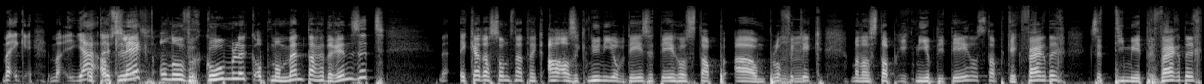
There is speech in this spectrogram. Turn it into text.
maar ik... Maar, ja, het, lijkt onoverkomelijk op het moment dat je erin zit. Ik heb dat soms natuurlijk... Ah, als ik nu niet op deze tegel stap, ah, ontplof Mhm. ik. Maar dan stap ik niet op die tegel, stap ik verder. Ik zit 10 meter verder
